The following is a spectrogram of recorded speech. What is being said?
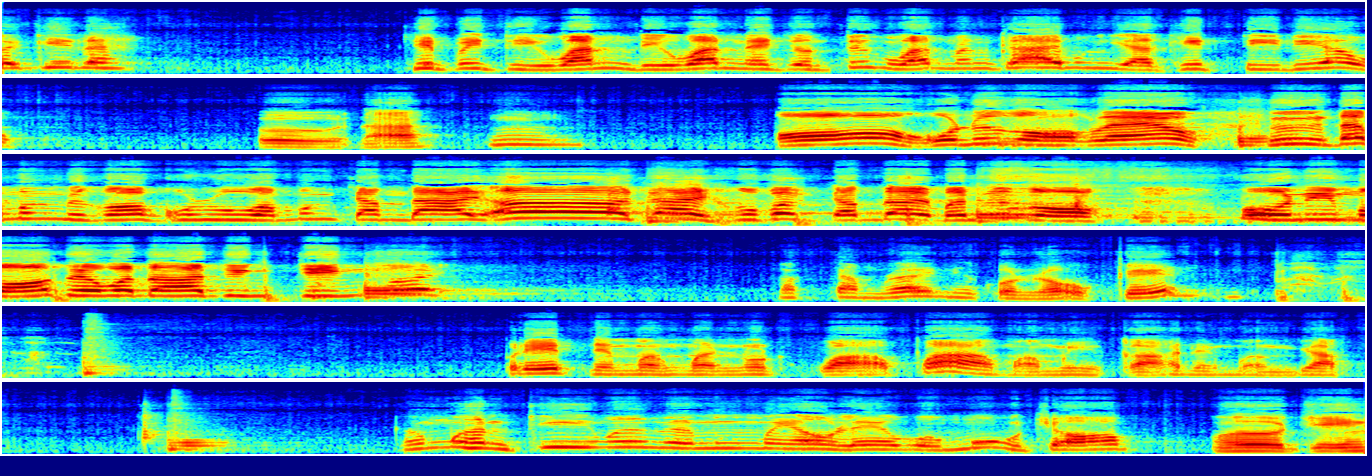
อยๆคิดเลยคิดไปตีวันตีวันในจนถึงวันมันใกล้มึงอย่าคิดตีเดียว เออนะอืมอ๋อกูนึกออกแล้วเออแต่มึงนึกออกกูรู้ว่ามึงจำได้ เออใช่กูเพิ่งจำได้มันนึกออก โอ้นี่หมอเทวดาจริงๆเว้ยพักจำไรนี่คนเราเกณฑ์ เปรตในเมืองมนุษย์กว่าป้ามามีกาในเมืองยักษ์ก็เมือนกี้มึงไงมึงไม่เอาแล้วว่ามู่จอบ เออจริง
